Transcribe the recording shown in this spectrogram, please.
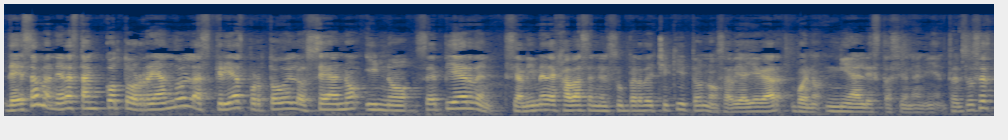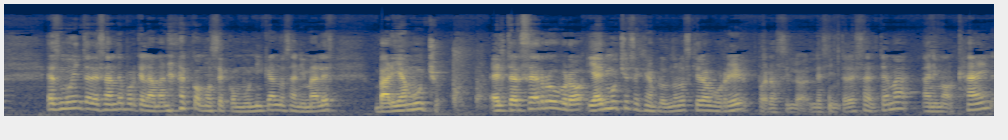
de esa manera están cotorreando las crías por todo el océano y no se pierden. Si a mí me dejabas en el súper de chiquito, no sabía llegar, bueno, ni al estacionamiento. Entonces, es muy interesante porque la manera como se comunican los animales varía mucho. El tercer rubro, y hay muchos ejemplos, no los quiero aburrir, pero si les interesa el tema, Animal Kind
